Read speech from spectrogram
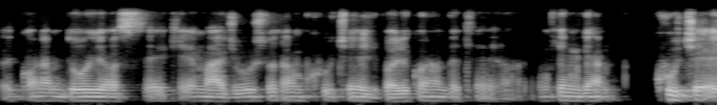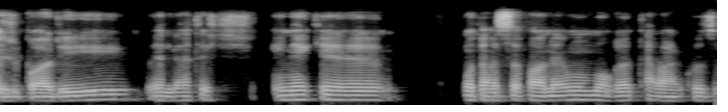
فکر کنم دو یا سه که مجبور شدم کوچه اجباری کنم به تهران. این میگم کوچه اجباری علتش اینه که متاسفانه اون موقع تمرکز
